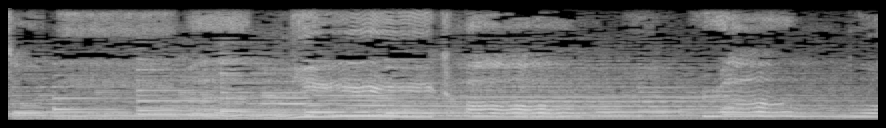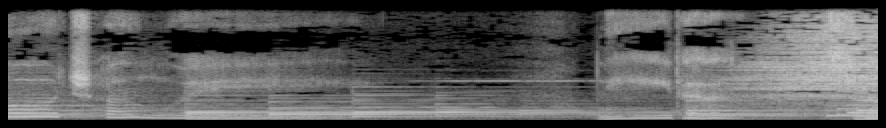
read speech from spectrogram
做你们依靠，让我成为你的骄傲。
